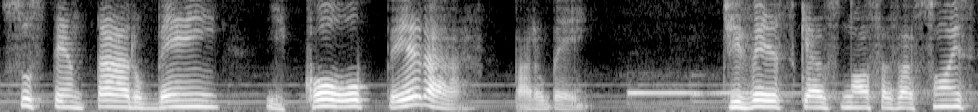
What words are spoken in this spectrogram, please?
sustentar o bem e cooperar para o bem. De vez que as nossas ações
